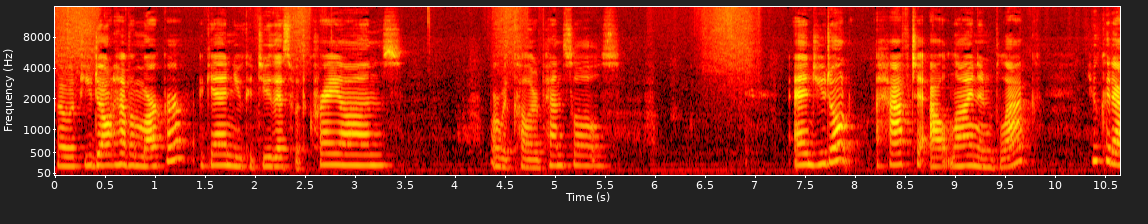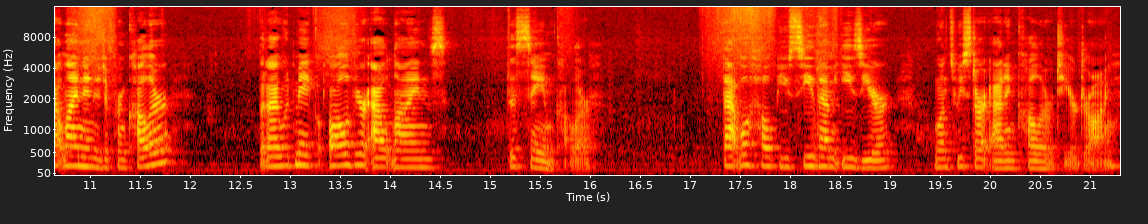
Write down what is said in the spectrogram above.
So if you don't have a marker, again, you could do this with crayons or with colored pencils. And you don't have to outline in black. You could outline in a different color but I would make all of your outlines the same color. That will help you see them easier once we start adding color to your drawing.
